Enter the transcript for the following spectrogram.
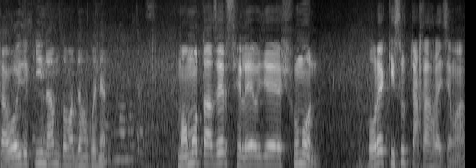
তা ওই যে কি নাম তোমার যখন কই না? মমতাজের ছেলে ওই যে সুমন ওরে কিছু টাকা হারাইছে মা।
